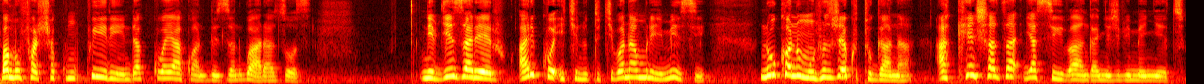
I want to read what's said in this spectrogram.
bamufasha kwirinda kuba yakwandura izo ndwara zose. Ni byiza rero ariko ikintu tukibona muri iyi minsi ni uko n'umuntu uje kutugana akenshi aza yasibanganyije ibimenyetso.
